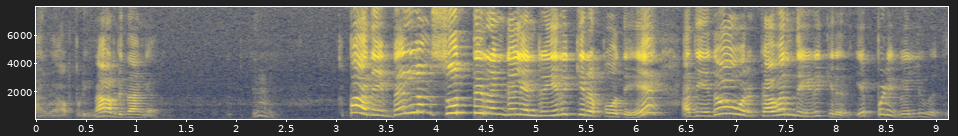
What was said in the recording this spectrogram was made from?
அது அப்படின்னா அப்படிதாங்க. அப்போ அதை வெல்லும் சூத்திரங்கள் என்று இருக்கிற போதே அது ஏதோ ஒரு கவர்ந்து இழுக்கிறது. எப்படி வெல்லுவது?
